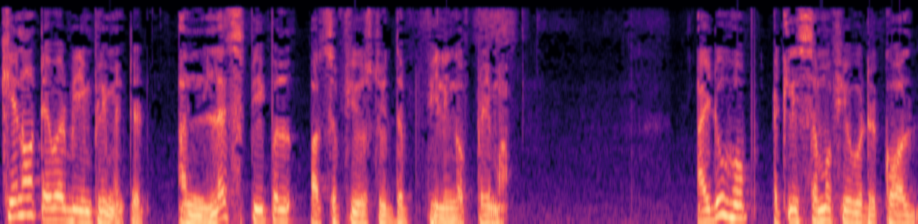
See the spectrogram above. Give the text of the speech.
cannot ever be implemented unless people are suffused with the feeling of prema. I do hope at least some of you would recall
